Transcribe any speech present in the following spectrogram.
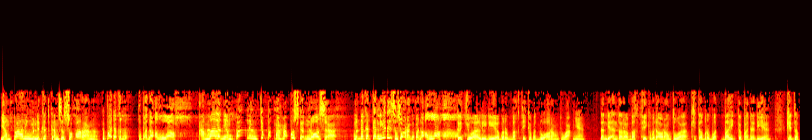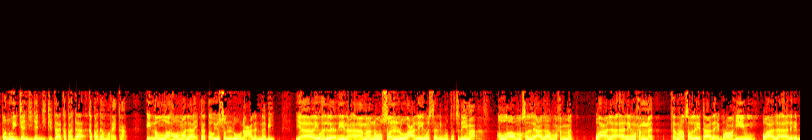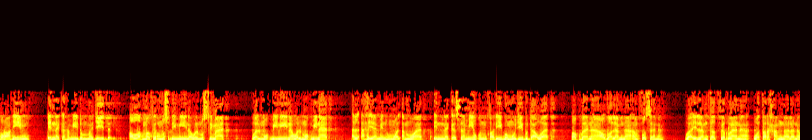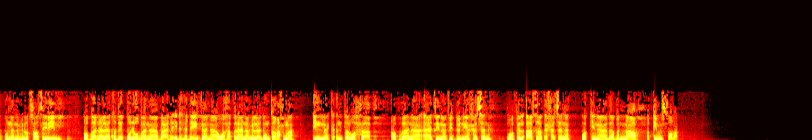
yang paling mendekatkan seseorang kepada kepada Allah, amalan yang paling cepat menghapuskan dosa mendekatkan diri seseorang kepada Allah kecuali dia berbakti kepada dua orang tuanya. Dan di antara bakti kepada orang tua, kita berbuat baik kepada dia. Kita penuhi janji-janji kita kepada kepada mereka. Inna Allah wa malaikatahu yusalluna ala nabi. Ya ayuhalladzina amanu alaihi wa sallimu taslima. Allahumma salli ala Muhammad wa ala ali Ala Ibrahim wa ala ali Ibrahim. Innaka hamidun majid. Allahumma fir muslimina wal muslimat. والمؤمنين والمؤمنات الأحيا منهم والأموات إنك سميع قريب مجيب الدعوات ربنا ظلمنا أنفسنا وإن لم تغفر لنا وترحمنا لنكونن من الخاسرين ربنا لا تضيق قلوبنا بعد إذ هديتنا وهب لنا من لدنك رحمة إنك أنت الوهاب ربنا آتنا في الدنيا حسنة وفي الآخرة حسنة وقنا عذاب النار. أقم الصلاة.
